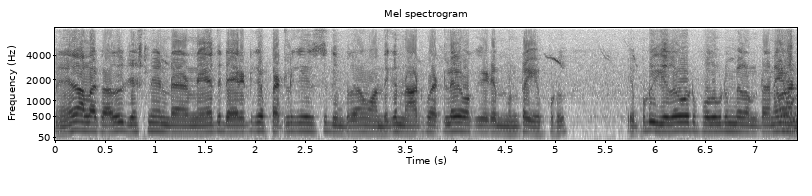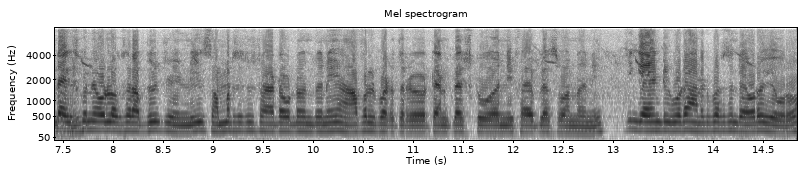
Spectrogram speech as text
నేను అలా కాదు. జస్ట్ నేను డై- నేనైతే డైరెక్ట్గా పెట్టలకి వేసి దింపుతాను. మన దగ్గర నాటు పెట్టలే ఒక ఏడెనిమిది ఉంటాయి ఎప్పుడు. ఎప్పుడు ఏదో ఒకటి పొదుగుడు మీద ఉంటానే అంటే ఎక్స్కునే వాళ్ళు ఒకసారి అబ్జర్వ్ చేయండి. సమ్మర్ సీజన్ స్టార్ట్ అవడంతోనే ఆఫర్లు పెడతారు. టెన్ ప్లస్ టూ అని ఫైవ్ ప్లస్ వన్ అని. గ్యారంటీ కూడా హండ్రెడ్ పర్సెంట్ ఎవరో ఎవరో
